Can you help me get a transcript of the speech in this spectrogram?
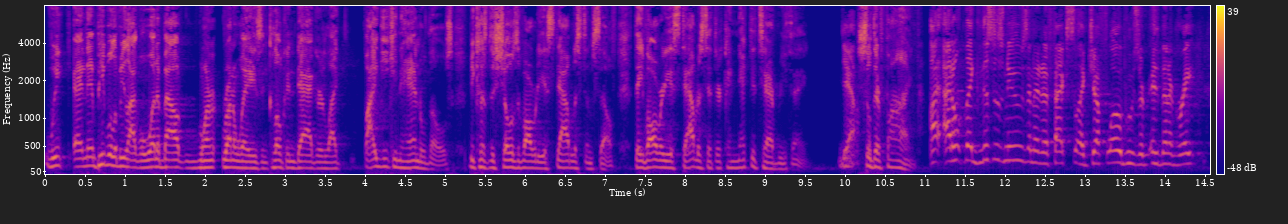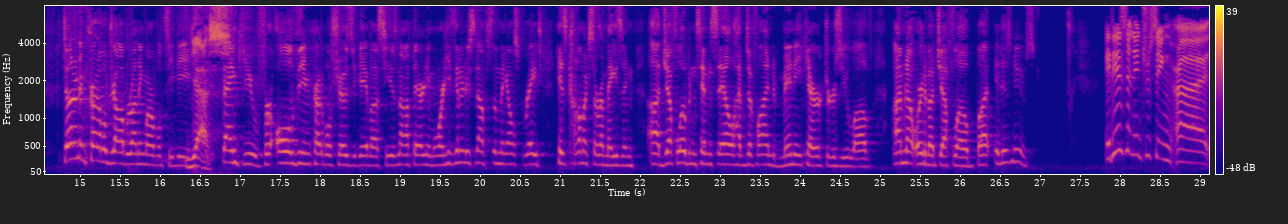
we. And then people will be like, "Well, what about run, Runaways and Cloak and Dagger?" Like Feige can handle those because the shows have already established themselves. They've already established that they're connected to everything, Yeah. so they're fine. I, I don't think this is news and it affects like Jeph Loeb, who's a, has been a great, done an incredible job running Marvel TV. Yes. Thank you for all of the incredible shows you gave us. He is not there anymore. He's going to do something else great. His comics are amazing. Uh, Jeph Loeb and Tim Sale have defined many characters you love. I'm not worried about Jeph Loeb, but it is news. It is an interesting, uh,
